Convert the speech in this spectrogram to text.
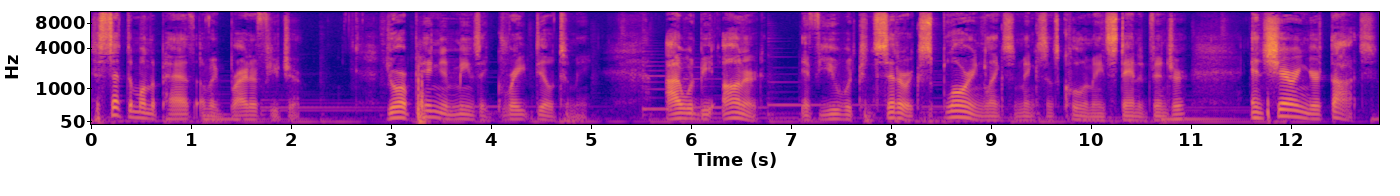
to set them on the path of a brighter future. Your opinion means a great deal to me. I would be honored if you would consider exploring Langston Manson's Kool-Aid Stand Adventure and sharing your thoughts.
